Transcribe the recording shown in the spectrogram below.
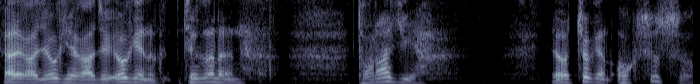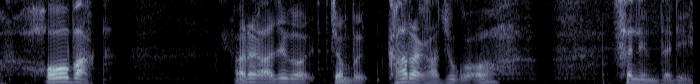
그래가지고 여기 해가지고 여기는 저거는 도라지야. 이쪽엔 옥수수, 호박. 그래가지고 전부 갈아가지고 스님들이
